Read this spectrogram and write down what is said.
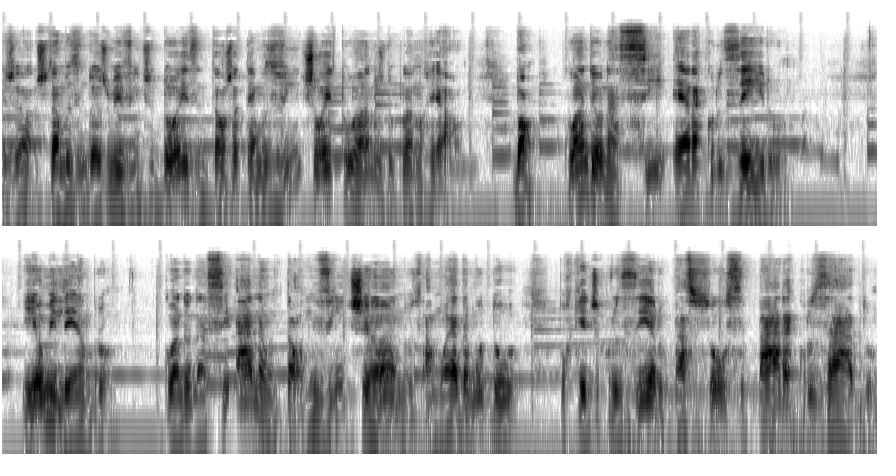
já estamos em 2022, então já temos 28 anos do Plano Real. Bom, quando eu nasci era cruzeiro. E eu me lembro, quando eu nasci, ah não, então, em 20 anos a moeda mudou, porque de cruzeiro passou-se para cruzado.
